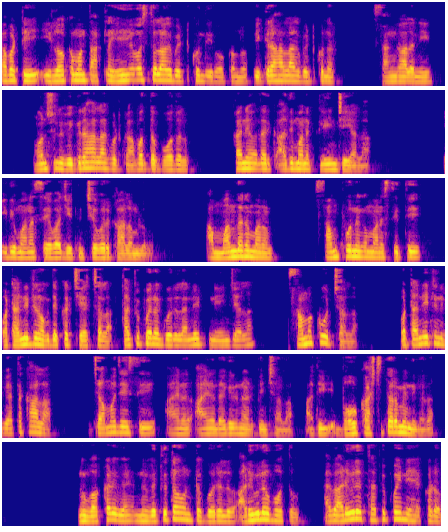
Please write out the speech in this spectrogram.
కాబట్టి ఈ లోకమంతా అట్లా ఏ వస్తువులాగా పెట్టుకుంది ఈ లోకంలో? విగ్రహాలాగా పెట్టుకున్నారు. సంఘాలని మనుషులు విగ్రహాలాగా పెట్టుకుని అబద్ధ బోధలు. కానీ దానికి అది మనం క్లీన్ చేయాలా? ఇది మన సేవా జీవితం చివరి కాలంలో. ఆ మందను మనం సంపూర్ణంగా మన స్థితి వాటన్నిటిని ఒక దగ్గర చేర్చాలా? తప్పిపోయిన గొర్రెలన్నింటిని ఏం చేయాలా? సమకూర్చాలా? వాటన్నిటిని వెతకాలా? జమ చేసి ఆయన ఆయన దగ్గర నడిపించాలా? అది బహు కష్టతరమైంది కదా? నువ్వు అక్కడ నువ్వు వెతుకుతా ఉంటావు గొర్రెలు అడవిలో పోతావు. అవి అడవిలో తప్పిపోయినాయి ఎక్కడో.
